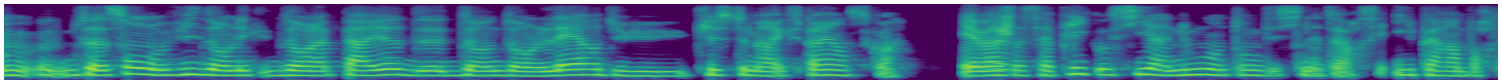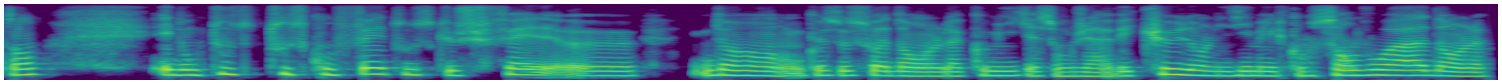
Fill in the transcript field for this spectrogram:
de toute façon, on vit dans, dans la période, dans, dans l'ère du customer experience, quoi. Et ben, ça s'applique aussi à nous en tant que dessinateurs, c'est hyper important. Et donc tout, tout ce qu'on fait, tout ce que je fais, euh, dans, que ce soit dans la communication que j'ai avec eux, dans les emails qu'on s'envoie, dans le,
